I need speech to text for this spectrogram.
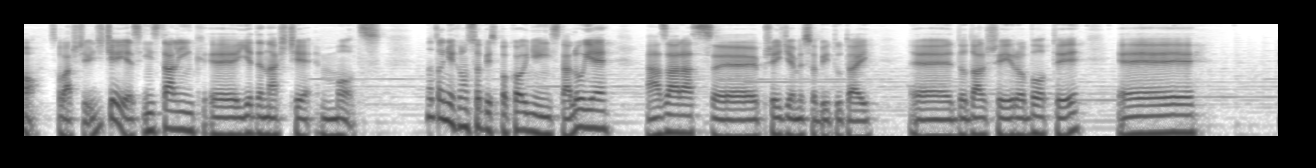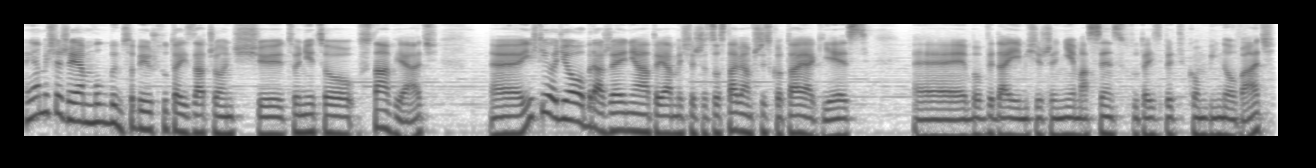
O, zobaczcie, widzicie, jest installing e, 11 mods. No to niech on sobie spokojnie instaluje, a zaraz e, przejdziemy sobie tutaj e, do dalszej roboty. E, no ja myślę, że ja mógłbym sobie już tutaj zacząć e, co nieco ustawiać. E, Jeśli chodzi o obrażenia, to ja myślę, że zostawiam wszystko tak jak jest, e, bo wydaje mi się, że nie ma sensu tutaj zbyt kombinować.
